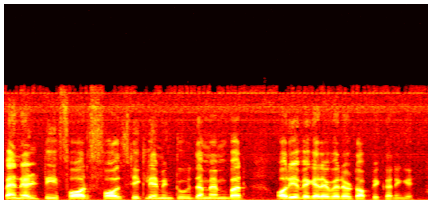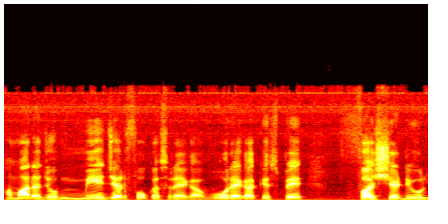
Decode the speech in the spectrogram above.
penalty for falsely claiming to the member और ये वगैरह वगैरह टॉपिक करेंगे। हमारा जो मेजर फोकस रहेगा, वो रहेगा किस पे? फ़र्स्ट शेड्यूल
